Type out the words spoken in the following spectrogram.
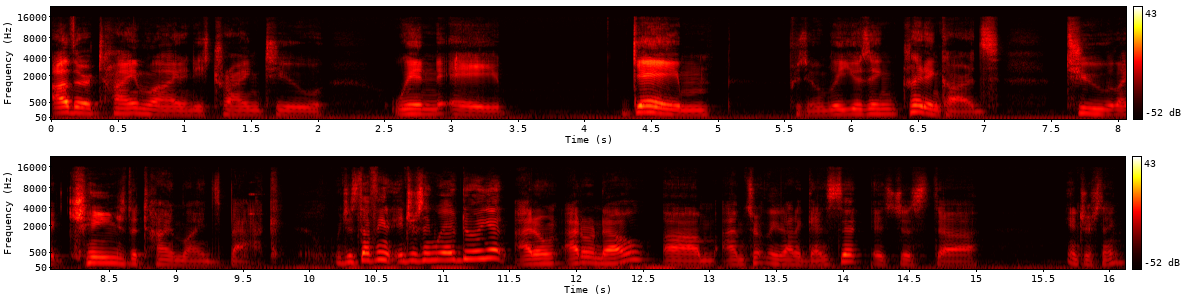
other timeline and he's trying to win a game, presumably using trading cards, to like change the timelines back which is definitely an interesting way of doing it. I don't I don't know. Um, I'm certainly not against it. It's just uh, interesting.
